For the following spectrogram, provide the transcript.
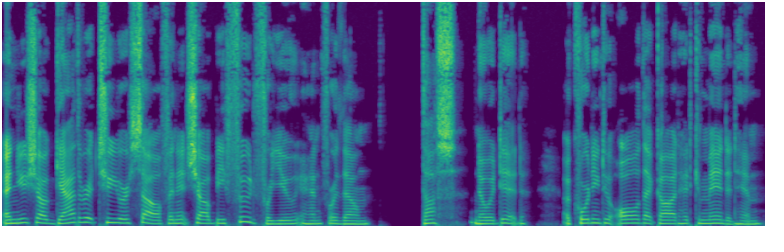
and you shall gather it to yourself, and it shall be food for you and for them. Thus Noah did, according to all that God had commanded him,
